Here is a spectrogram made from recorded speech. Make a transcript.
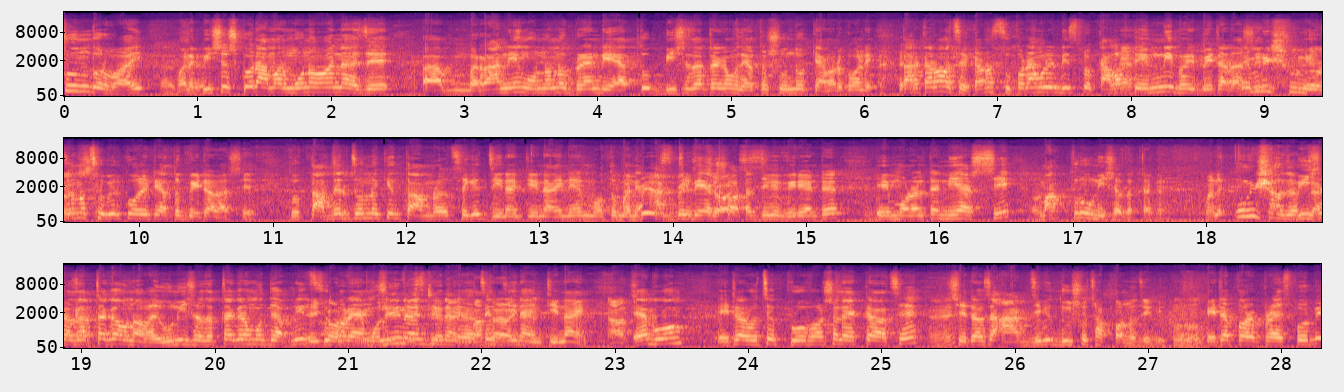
সুন্দর ভাই আচ্ছা। মানে বিশেষ করে আমার মনে হয় না যে রানিং অন্যান্য ব্র্যান্ডে এত বিশ হাজার টাকার মধ্যে এত সুন্দর ক্যামেরা কোয়ালিটি তার কারণ আছে কারণ সুপার অ্যামোলেড ডিসপ্লে কালারটা এমনি ভাই বেটার আসে। এমনি সুন্দর এর জন্য ছবির কোয়ালিটি এত বেটার আসে। তো তাদের জন্য কিন্তু আমরা হচ্ছে জি নাইনটি নাইনের মতো মানে আট জিবি একশো. আঠাশ জিবি ভেরিয়েন্টের এই মডেলটা নিয়ে আসছি মাত্র উনিশ হাজার টাকায়। মানে উনিশ হাজার বিশ হাজার টাকাও না ভাই উনিশ হাজার টাকার মধ্যে আপনি সুপার অ্যামোলেড ডিসপ্লে পেয়ে যাচ্ছেন জি নাইনটি নাইন আচ্ছা। এবং এটার হচ্ছে প্রো ভার্সন একটা আছে হ্যাঁ। সেটা হচ্ছে আট জিবি দুশো ছাপ্পান্ন জিবি এটা প্রাইস পড়বে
